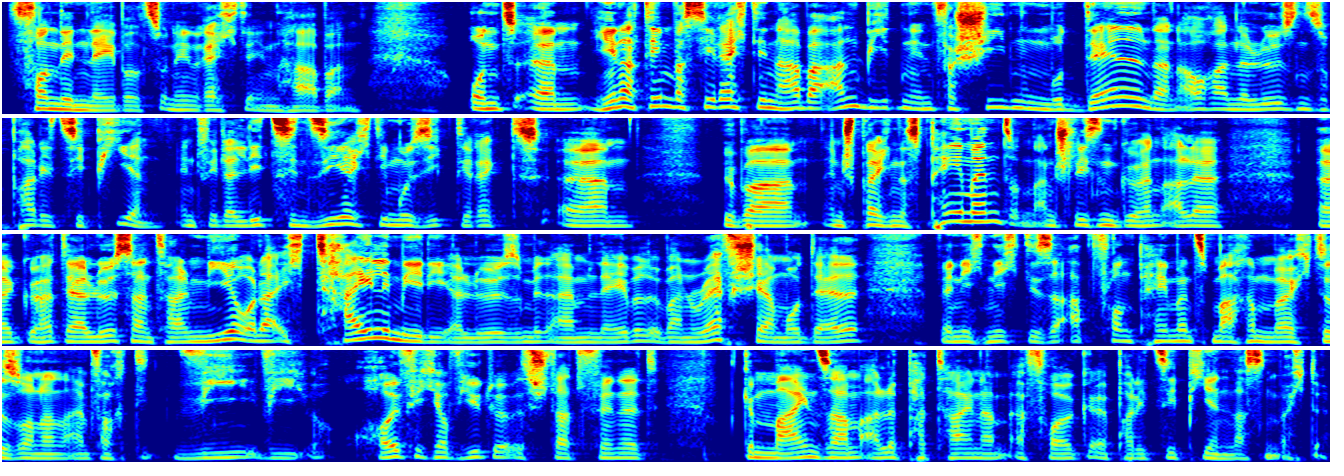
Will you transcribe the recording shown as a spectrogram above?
von den Labels und den Rechteinhabern. Und ähm, je nachdem, was die Rechteinhaber anbieten, in verschiedenen Modellen dann auch an Erlösen zu partizipieren. Entweder lizenziere ich die Musik direkt ähm, über entsprechendes Payment und anschließend gehören alle, äh, gehört der Erlösanteil mir oder ich teile mir die Erlöse mit einem Label über ein RevShare-Modell, wenn ich nicht diese Upfront-Payments machen möchte, sondern einfach, die, wie, wie häufig auf YouTube es stattfindet, gemeinsam alle Parteien am Erfolg äh, partizipieren lassen möchte.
